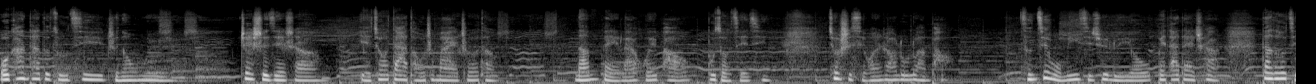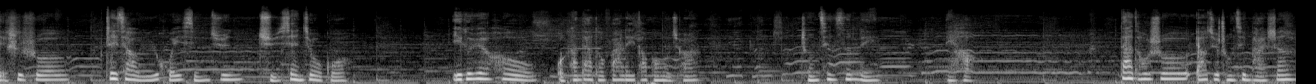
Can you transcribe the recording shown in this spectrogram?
我看他的足迹，只能无语。这世界上也就大头这么爱折腾，南北来回跑，不走捷径，就是喜欢绕路乱跑。曾经我们一起去旅游，被他带岔，大头解释说，这叫迂回行军，曲线救国。一个月后，我看大头发了一条朋友圈：重庆森林。你好，大头说要去重庆爬山，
